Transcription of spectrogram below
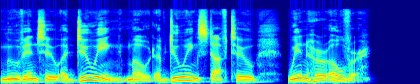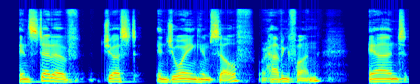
move into a doing mode of doing stuff to win her over instead of just enjoying himself or having fun and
